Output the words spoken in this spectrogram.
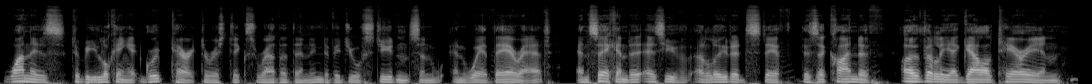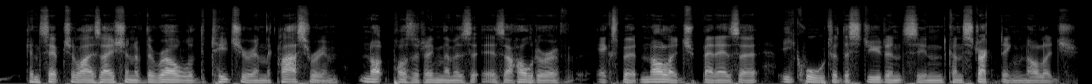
One is to be looking at group characteristics rather than individual students and, and where they're at. And second, as you've alluded, Steph, there's a kind of overly egalitarian conceptualization of the role of the teacher in the classroom, not positing them as, as a holder of expert knowledge, but as a equal to the students in constructing knowledge.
